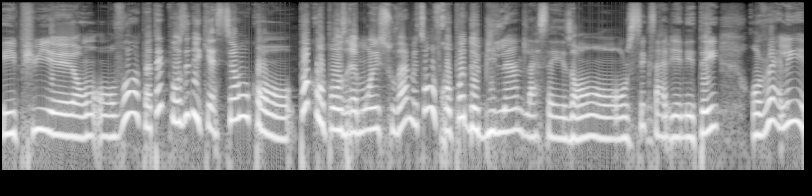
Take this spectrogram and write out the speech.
Et puis, euh, on, on va peut-être poser des questions qu'on, pas qu'on poserait moins souvent, mais tu sais, on fera pas de bilan de la saison. On, le sait que ça a bien été. On veut aller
